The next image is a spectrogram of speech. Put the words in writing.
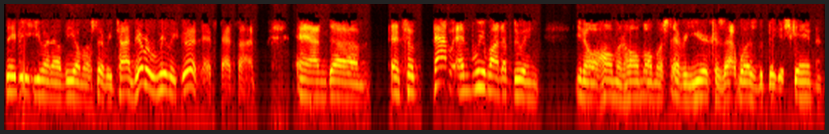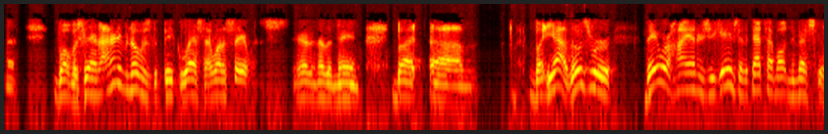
They beat UNLV almost every time. They were really good at that time, and um, and so that and we wound up doing you know a home and home almost every year because that was the biggest game and what was then I don't even know if it was the Big West. I want to say it was it had another name. But um but yeah those were they were high energy games. And at that time all New Mexico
